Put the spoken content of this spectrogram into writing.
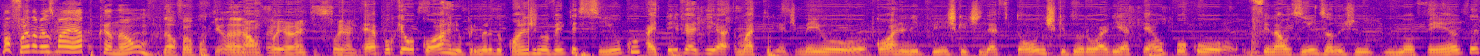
Mas foi na mesma época, não? Não, foi um pouquinho antes. Não, foi antes, foi antes. É porque o Korn, o primeiro do Korn é de 95, aí teve ali uma tríade meio Korn, Limp Bizkit, Deftones, que durou ali até um pouco o finalzinho dos anos 90,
